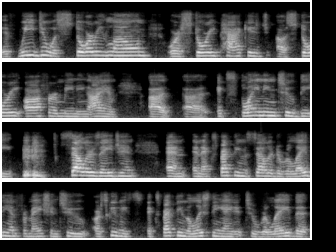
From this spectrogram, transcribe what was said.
If we do a story loan or a story package, a story offer, meaning I am uh, uh, explaining to the seller's agent and, and expecting the seller to relay the information to, or excuse me, expecting the listing agent to relay the,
